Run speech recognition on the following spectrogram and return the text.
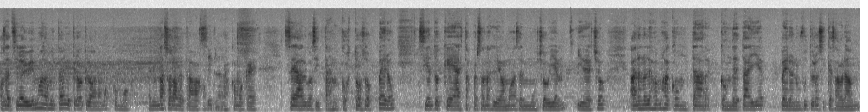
o sea, si lo dividimos a la mitad, yo creo que lo ganamos como en unas horas de trabajo. Sí, claro. No es como que sea algo así tan costoso, pero siento que a estas personas le vamos a hacer mucho bien y de hecho ahora no les vamos a contar con detalle, pero en un futuro sí que sabrán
